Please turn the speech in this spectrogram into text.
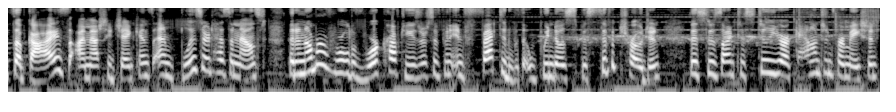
What's up guys? I'm Ashley Jenkins and Blizzard has announced that a number of World of Warcraft users have been infected with a Windows-specific Trojan that's designed to steal your account information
